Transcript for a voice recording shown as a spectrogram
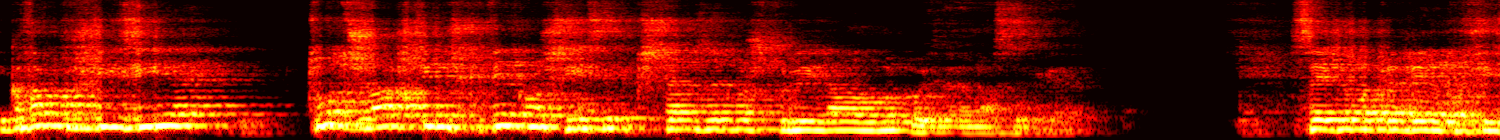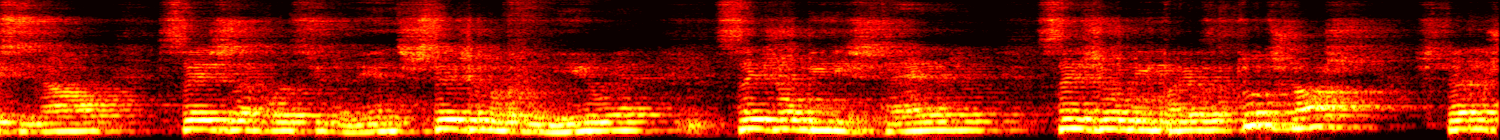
E conforme vos dizia, todos nós temos que ter consciência de que estamos a construir alguma coisa na nossa vida. Seja uma carreira profissional, seja relacionamentos, seja uma família, seja um ministério, seja uma empresa, todos nós estamos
